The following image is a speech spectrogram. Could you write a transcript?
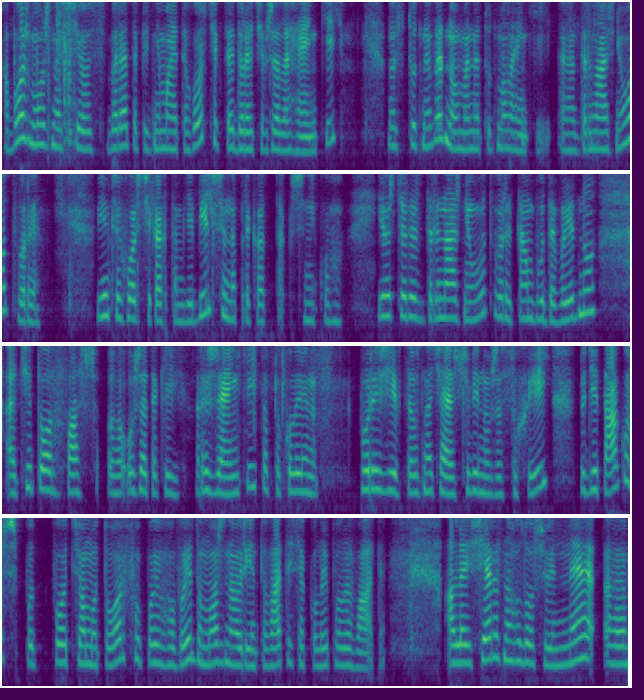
Або ж можна ще ось берете, піднімаєте горщик, цей, до речі, вже легенький. Ну, ось тут не видно, у мене тут маленькі е, дренажні отвори. В інших горщиках там є більше, наприклад, так, ще нікого. І ось через дренажні отвори там буде видно, е, чи торф ваш е, уже такий риженький, тобто коли він порижів, це означає, що він уже сухий. Тоді також по, по цьому торфу, по його виду можна орієнтуватися, коли поливати. Але ще раз наголошую, не е,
